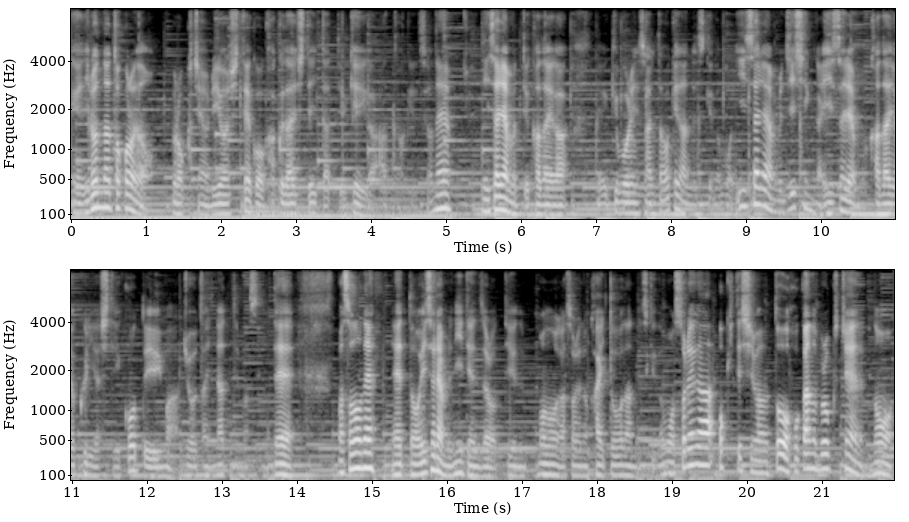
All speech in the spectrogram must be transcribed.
えー、いろんなところのブロックチェーンを利用してこう拡大していったっていう経緯があったわけですよね。イーサリアムっていう課題が浮き彫りにされたわけなんですけども、イーサリアム自身がイーサリアムの課題をクリアしていこうという今状態になってますので、まあ、そのね、えっ、ー、と、イーサリアム2.0っていうものがそれの回答なんですけども、それが起きてしまうと、他のブロックチェーンの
